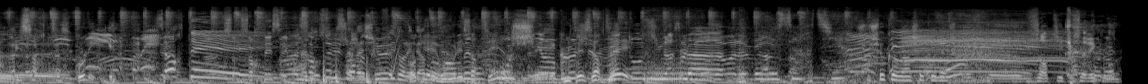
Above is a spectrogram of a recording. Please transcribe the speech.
le- les. Allez. Sortez Sortez, c'est Attention, sortez les gens parce que les Ok, vous voulez sortir chien bleu, je sortez. Veuillez sortir. Je suis chaud comme un chocolat. Vous sortiez tous avec nous.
